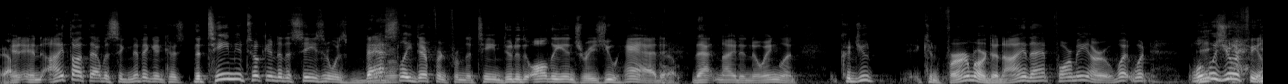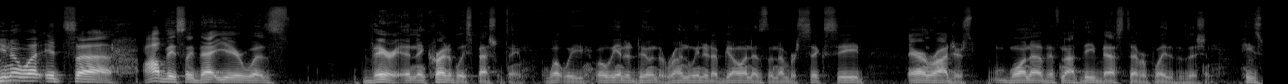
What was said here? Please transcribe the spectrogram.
And, and, I thought that was significant because the team you took into the season was vastly mm-hmm. different from the team due to the, all the injuries you had yep. that night in New England. Could you confirm or deny that for me, or what? What? What was your feeling? You know what? It's uh, obviously that year was very an incredibly special team. What we what we ended up doing, the run we ended up going as the number six seed. Aaron Rodgers, one of, if not the best to ever play the position. He's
